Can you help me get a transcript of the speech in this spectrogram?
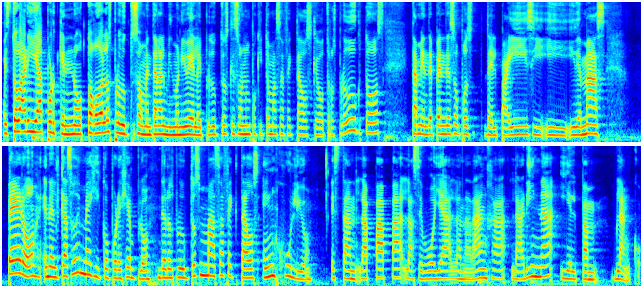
esto varía porque no todos los productos aumentan al mismo nivel. Hay productos que son un poquito más afectados que otros productos. También depende eso pues, del país y, y demás. Pero en el caso de México, por ejemplo, de los productos más afectados en julio están la papa, la cebolla, la naranja, la harina y el pan blanco.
